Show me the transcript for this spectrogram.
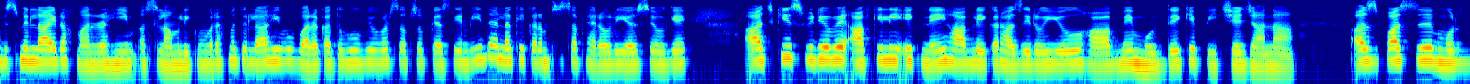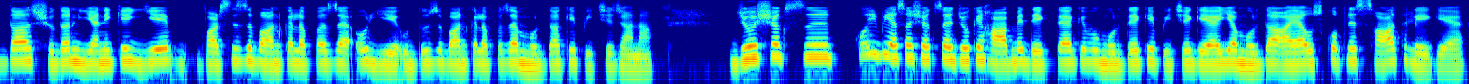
अस्सलाम वालेकुम वरहमतुल्लाहि वबरकातुहू व्यूवर्स सब सब कैसे उम्मीद है अल्लाह के करम से सब हैरो रियर से होंगे। आज की इस वीडियो में आपके लिए एक नई हाब लेकर हाजिर हुई हूँ, हाब में मुर्दे के पीछे जाना। अज पास मुर्दा शुदन, यानी कि ये फारसी ज़बान का लफज है और ये उर्दू ज़बान का लफज है, मुर्दा के पीछे जाना। जो शख्स, कोई भी ऐसा शख्स है जो कि हाब में देखता है कि वो मुर्दे के पीछे गया है या मुर्दा आया, उसको अपने साथ ले गया है।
